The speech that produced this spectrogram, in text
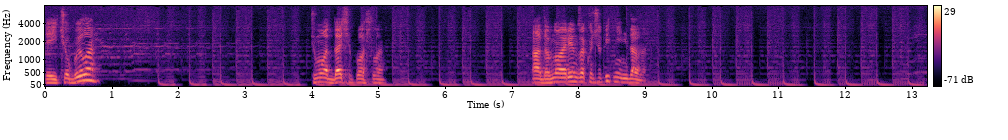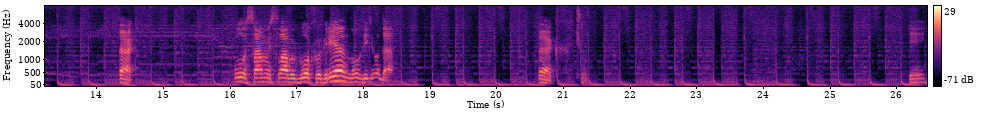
И что было? Почему отдача пошла? А, давно арену закончил бить? Не, недавно. Так. Пула самый слабый блок в игре? Ну, видимо, да. Так, чё? Окей.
